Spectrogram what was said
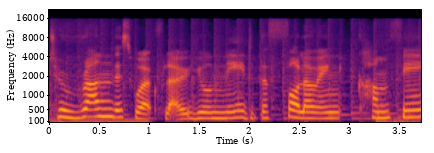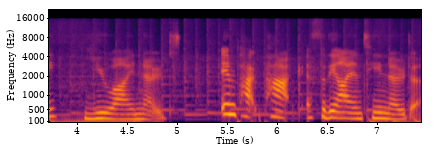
To run this workflow, you'll need the following comfy UI nodes. Impact Pack for the INT noder.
